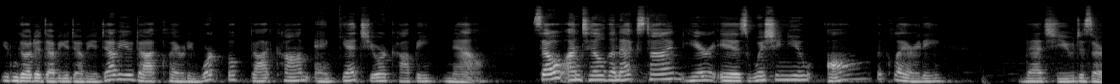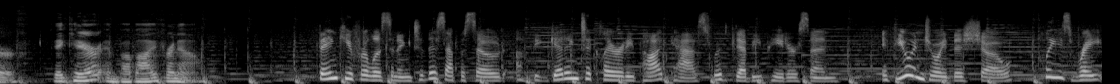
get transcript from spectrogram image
You can go to www.clarityworkbook.com and get your copy now. So until the next time, here is wishing you all the clarity that you deserve. Take care and bye bye for now. Thank you for listening to this episode of the Getting to Clarity podcast with Debbie Peterson. If you enjoyed this show, please rate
